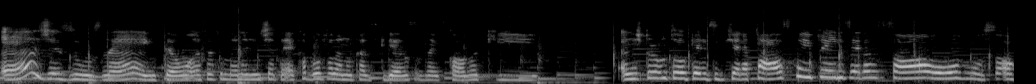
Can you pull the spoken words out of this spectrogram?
é Jesus, né? Então, essa semana a gente até acabou falando com as crianças na escola que a gente perguntou para eles o que era Páscoa e para eles era só ovo, só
